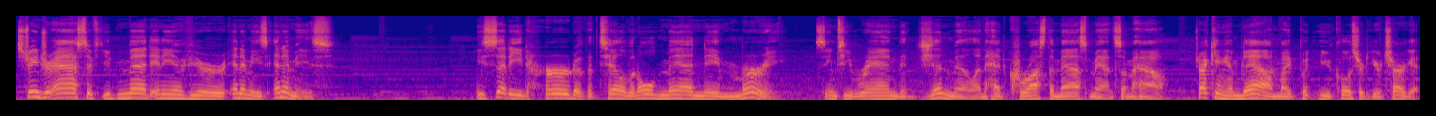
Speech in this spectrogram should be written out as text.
Stranger asked if you'd met any of your enemy's enemies. He said he'd heard of the tale of an old man named Murray. Seems he ran the gin mill and had crossed the masked man somehow. Tracking him down might put you closer to your target.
